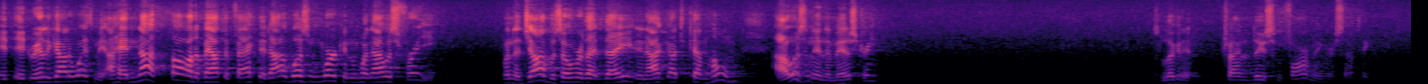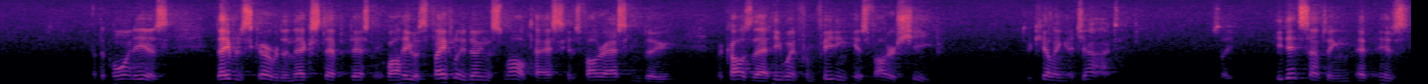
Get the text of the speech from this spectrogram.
it, it really got away with me. I had not thought about the fact that I wasn't working when I was free. When the job was over that day and I got to come home, I wasn't in the ministry. I was looking at trying to do some farming or something. But the point is, David discovered the next step of destiny. While he was faithfully doing the small tasks his father asked him to do, because of that, he went from feeding his father's sheep to killing a giant. So he did something that his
